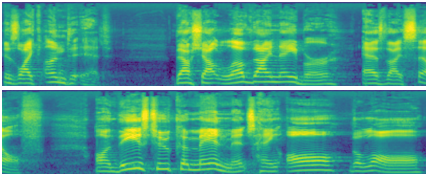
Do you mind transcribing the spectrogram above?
is like unto it Thou shalt love thy neighbor as thyself. On these two commandments hang all the law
